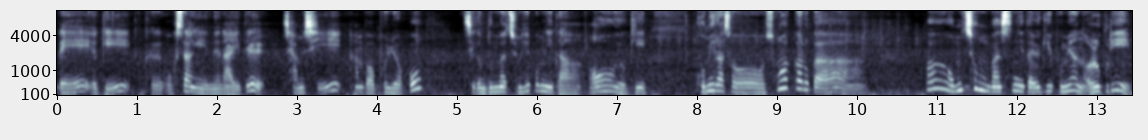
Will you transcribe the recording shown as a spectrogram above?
네, 여기 그 옥상에 있는 아이들 잠시 한번 보려고 지금 눈 맞춤 해봅니다. 어, 여기 봄이라서 송화가루가 아, 엄청 많습니다. 여기 보면 얼굴이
